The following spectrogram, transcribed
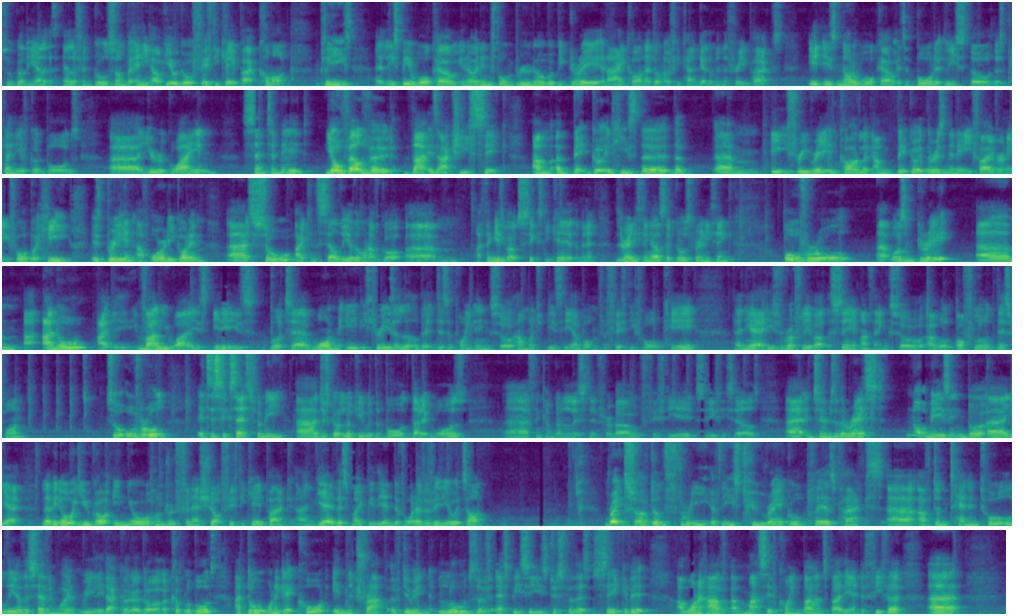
So we've got the ele Elephant Goal Song. But anyhow, here we go, 50k pack. Come on, please at least be a walkout. You know, an informed Bruno would be great. An icon. I don't know if you can get them in the free packs. It is not a walkout. It's a board at least though. There's plenty of good boards. Uh, Uruguayan centre mid. Yo, Valverde. That is actually sick. I'm a bit gutted. He's the the um 83 rated card. Like I'm a bit gutted there isn't an 85 or an 84, but he is brilliant. I've already got him. Uh, so I can sell the other one I've got. Um, I think he's about 60k at the minute. Is there anything else that goes for anything? Overall, that wasn't great. Um, I, I know I, value wise it is, but uh, 183 is a little bit disappointing. So how much is he? I bought him for 54k, and yeah, he's roughly about the same, I think. So I will offload this one. So overall, it's a success for me. Uh, I just got lucky with the board that it was. Uh, I think I'm going to list it for about 58, see if he sells. Uh, in terms of the rest, not amazing, but uh, yeah. Let me know what you got in your 100 Finesse Shot 50k pack, and yeah, this might be the end of whatever video it's on. Right, so I've done three of these two rare gold players packs. Uh, I've done 10 in total, the other seven weren't really that good. I got a couple of boards. I don't want to get caught in the trap of doing loads of SBCs just for the sake of it. I want to have a massive coin balance by the end of FIFA. Uh,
